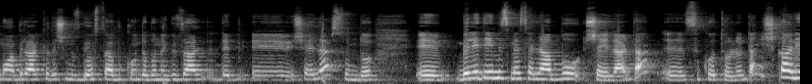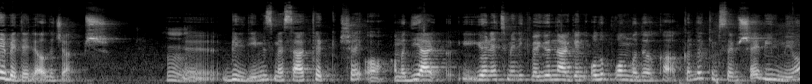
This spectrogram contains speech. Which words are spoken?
muhabir arkadaşımız Göster bu konuda bana güzel de e, şeyler sundu. E, belediyemiz mesela bu şeylerden, e, skoterlerden işgaliye bedeli alacakmış. E, bildiğimiz mesela tek şey o. Ama diğer yönetmelik ve yönergenin olup olmadığı hakkında kimse bir şey bilmiyor.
